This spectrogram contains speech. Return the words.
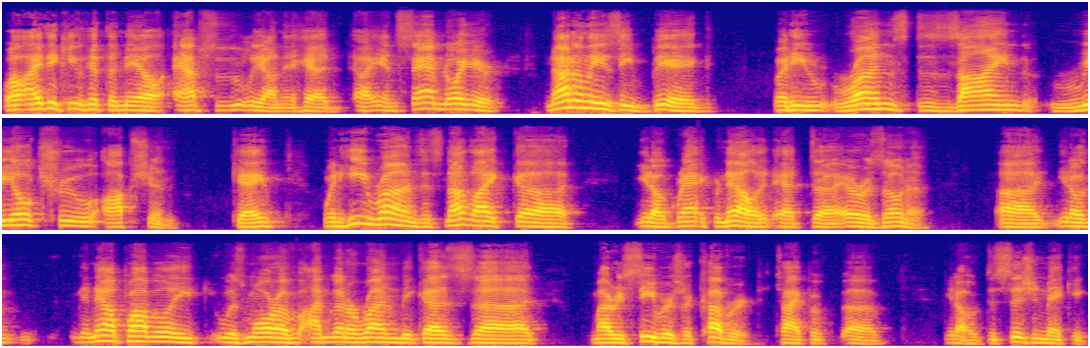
Well, I think you hit the nail absolutely on the head. Uh, and Sam Noyer, not only is he big, but he runs designed real true option. Okay. When he runs, it's not like, uh, you know, Grant Gunnell at, at uh, Arizona. Uh, you know, Gunnell probably was more of, I'm going to run because uh, my receivers are covered type of, uh, you know, decision making.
